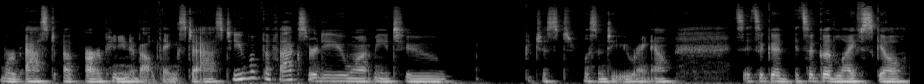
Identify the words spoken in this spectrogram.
we're asked our opinion about things to ask do you want the facts or do you want me to just listen to you right now. It's, it's a good it's a good life skill.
